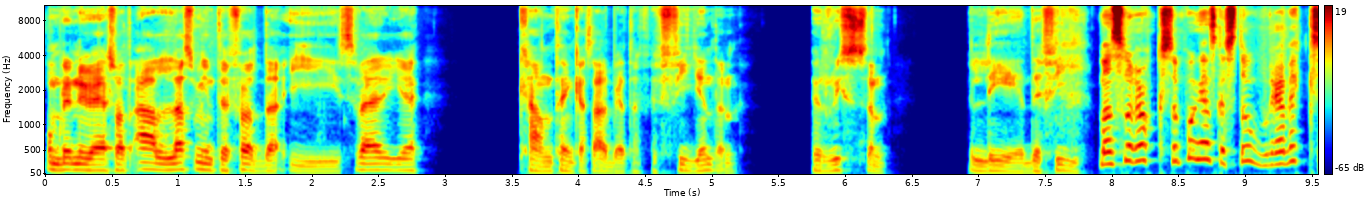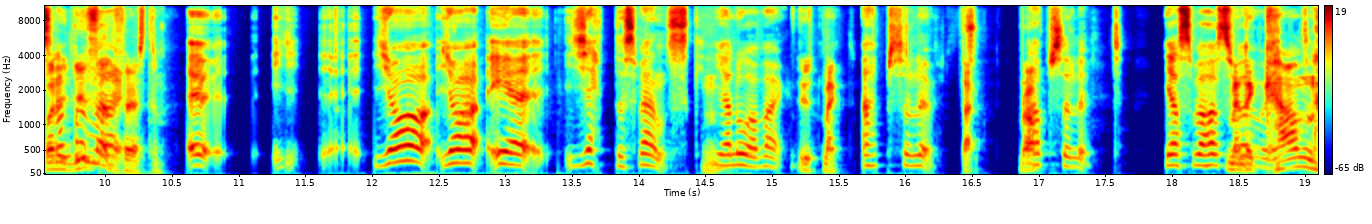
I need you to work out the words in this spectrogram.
Om det nu är så att alla som inte är födda i Sverige kan tänkas arbeta för fienden, för ryssen, ledefi. Man slår också på ganska stora växlar Var är du här. född förresten? Eh, Ja, jag är jättesvensk, Mm. jag lovar. Utmärkt. Absolut. Tack. Bra. Absolut. Jag har Men det kan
